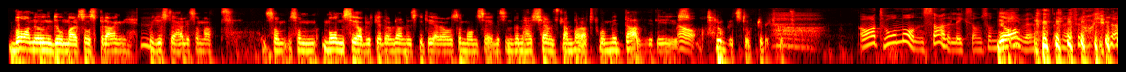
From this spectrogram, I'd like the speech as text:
barn och ungdomar som sprang mm. och just det här liksom att som, som Måns och jag brukar ibland diskutera och som Måns säger, liksom, den här känslan bara att få medalj, det är ju ja. otroligt stort och viktigt. Ja, två Månsar liksom som driver ja. de här frågorna.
